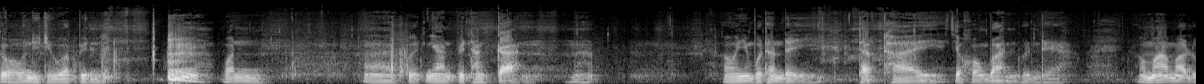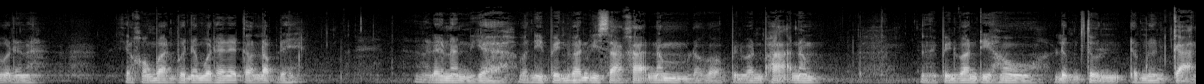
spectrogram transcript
ก็วันนี้ถือว่าเป็นวันเปิดงานเป็นทางการนะเขายังบ่ท่านได้ทักทายเจ้าของบ้านเพิ่นแท้เอามามาดูนะเจ้าของบ้านเพิ่นนั้นบ่ท่านได้ตอนรับเด้ดังนั้นก็วันนี้เป็นวันวิสาขะนำแล้วก็เป็นวันพระนำเป็นวันที่เฮาเริ่มต้นดำเนินการ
